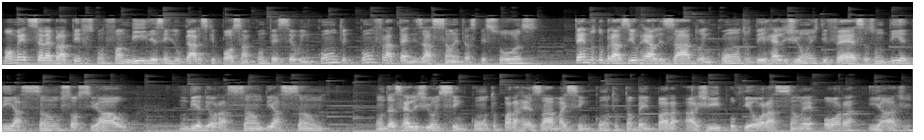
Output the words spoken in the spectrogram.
momentos celebrativos com famílias em lugares que possam acontecer o encontro e confraternização entre as pessoas. Temos no Brasil realizado encontros de religiões diversas, um dia de ação social, um dia de oração, de ação, onde as religiões se encontram para rezar, mas se encontram também para agir, porque oração é ora e age.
